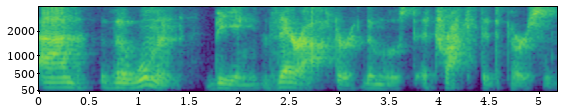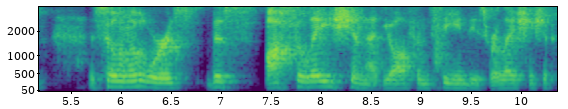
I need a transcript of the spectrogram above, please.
and the woman being thereafter the most attracted person. So, in other words, this oscillation that you often see in these relationships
